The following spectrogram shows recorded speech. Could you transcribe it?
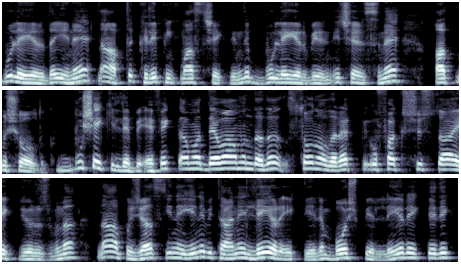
bu layer'ı da yine ne yaptı? Clipping mask şeklinde bu layer 1'in içerisine atmış olduk. Bu şekilde bir efekt ama devamında da son olarak bir ufak süs daha ekliyoruz buna. Ne yapacağız? Yine yeni bir tane layer ekleyelim. Boş bir layer ekledik.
